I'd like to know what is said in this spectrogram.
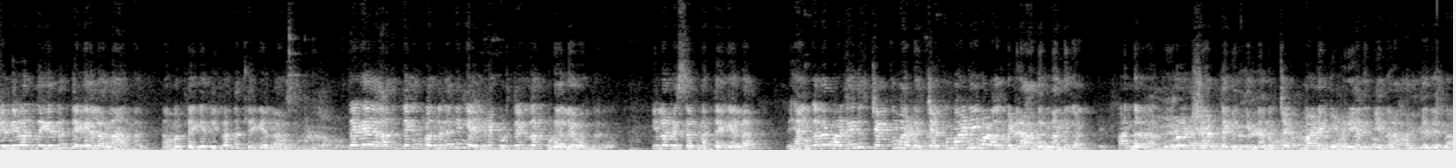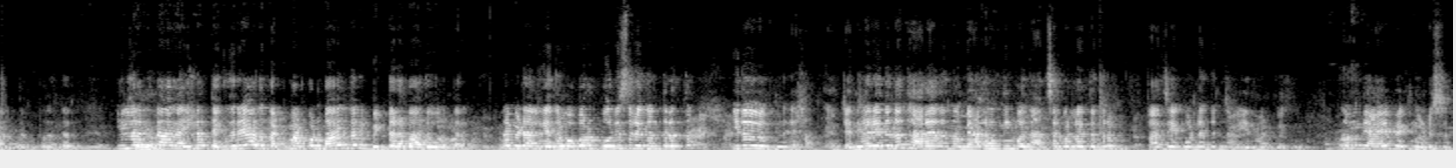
ಜನಿವಾರ್ ತೆಗೆದ್ರೆ ತೆಗಿಯಲ್ಲ ನಾ ಅನ್ನೋದು. ನಮಗ್ ತೆಗೆದಿಲ್ಲ, ನಾ ತೆಗಿಯಲ್ಲ ತೆಗೆ ಅದು ತೆಗೆದು ಬಂದ್ರೆ ನಿಂಗೆ ಎಂಟ್ರಿ ಕೊಡ್ತೀವಿ ಇಲ್ಲ ಕೊಡಲೇ ಬಂದರು ಇಲ್ಲ ರೀ ಸರ್, ನಾ ತೆಗಿಯಲ್ಲ. ಹೆಂಗಾರ ಮಾಡಿ ಚೆಕ್ ಮಾಡಿ ಚೆಕ್ ಮಾಡಿ ಒಳಗೆ ಬಿಡ್ರಿ ಅದನ್ನ ನನಗೆ. ಅಂದ ಪೂರ ಶರ್ಟ್ ತೆಗಿತೀನಿ ನಾನು ಚೆಕ್ ಮಾಡಿ ಬಿಡ್ರಿ ಅದಕ್ಕೆ ಏನಾರ ಹತ್ತದೇನ ಅಂತ ಇಲ್ಲ ಅಂತ ನಾ ಇಲ್ಲ ತೆಗೆದ್ರೆ ಅದು ಕಟ್ ಮಾಡ್ಕೊಂಡು ಬಾ ಇಲ್ಲ ಬಿಟ್ಟರ ಬಾ ಅದು ಅಂತಾರೆ ನಾ ಬಿಡಲ್ರಿ ಅಂದ್ರೆ ಒಬ್ಬರು ಪೊಲೀಸರು ಏನಂತಾರತ್ತ ಇದು ಜನವರಿ ಅದನ್ನ ಧಾರ ಅದನ್ನ ಮ್ಯಾಲ ಹೋಗಿ ನಿಮ್ಗೆ ಒಂದು ಆನ್ಸರ್ ಬರ್ಲೈತಂದ್ರೆ ಪಾಜಿ ಹಾಕೊಂಡಂದ್ರೆ ನಾವು ಏನು ಮಾಡಬೇಕು? ನಮ್ಗೆ ನ್ಯಾಯ ಬೇಕು ನೋಡ್ರಿ ಸರ್.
